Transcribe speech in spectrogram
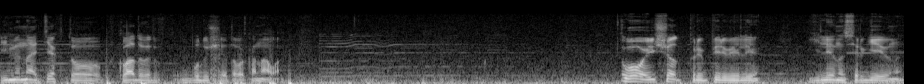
имена тех, кто вкладывает в будущее этого канала. О, еще перевели. Елена Сергеевна.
